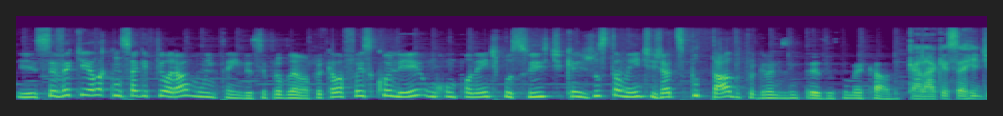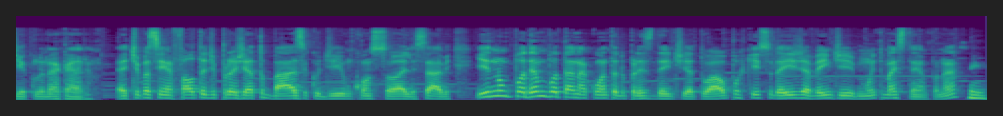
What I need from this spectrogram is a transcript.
E você vê que ela consegue piorar muito ainda esse problema, porque ela foi escolher um componente pro Switch que é justamente já disputado por grandes empresas no mercado. Caraca, isso é ridículo, né, cara? É tipo assim, é falta de projeto básico de um console, sabe? E não podemos botar na conta do presidente atual, porque isso daí já vem de muito mais tempo, né? Sim.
